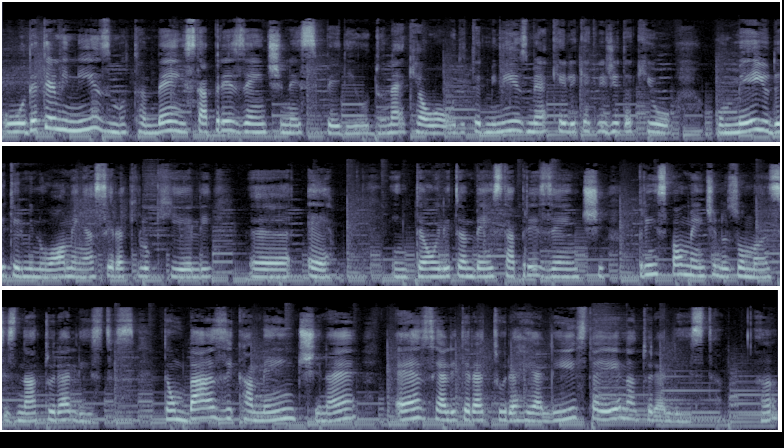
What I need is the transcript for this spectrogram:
O determinismo também está presente nesse período, né? Que é o, o determinismo é aquele que acredita que o, o meio determina o homem a ser aquilo que ele uh, é. Então ele também está presente, principalmente nos romances naturalistas. Então, basicamente, né? Essa é a literatura realista e naturalista. Né?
